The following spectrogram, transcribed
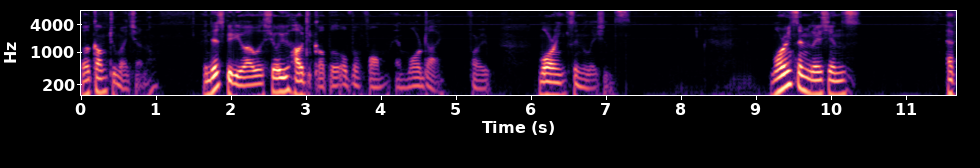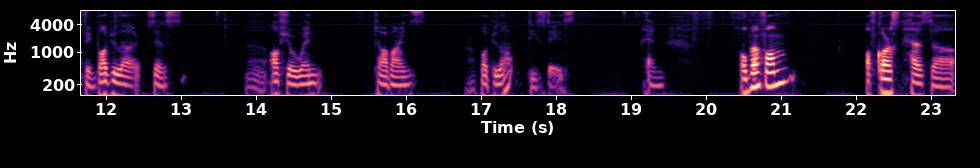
Welcome to my channel. In this video, I will show you how to couple OpenFOAM and MoorDyn for mooring simulations. Mooring simulations have been popular since uh, offshore wind turbines are popular these days. And OpenFOAM, of course, has the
